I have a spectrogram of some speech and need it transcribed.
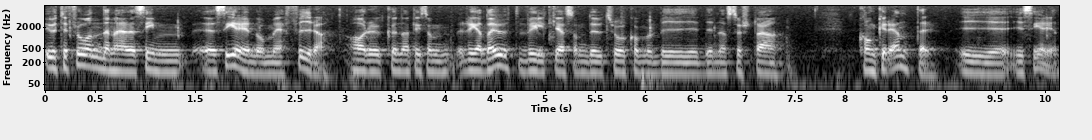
Utifrån den här simserien då med F4, har du kunnat liksom reda ut vilka som du tror kommer bli dina största konkurrenter i, i serien?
